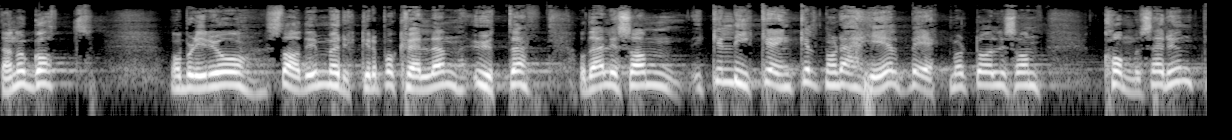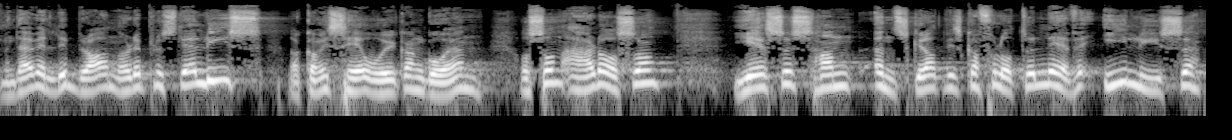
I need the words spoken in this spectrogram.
Det er noe godt. Nå blir det jo stadig mørkere på kvelden ute. Og det er liksom ikke like enkelt når det er helt bekmørkt å liksom komme seg rundt, men det er veldig bra når det plutselig er lys. Da kan vi se hvor vi kan gå igjen. Og sånn er det også. Jesus han ønsker at vi skal få lov til å leve i lyset.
